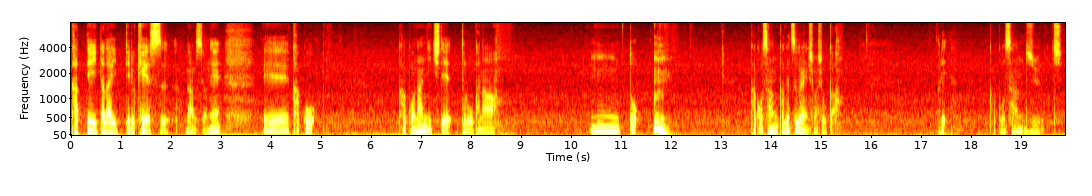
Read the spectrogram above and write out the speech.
買っていただいてるケースなんですよね。えー、過去過去何日で撮ろうかな。うーんと 過去3ヶ月ぐらいにしましょうか。あれ？過去30日。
